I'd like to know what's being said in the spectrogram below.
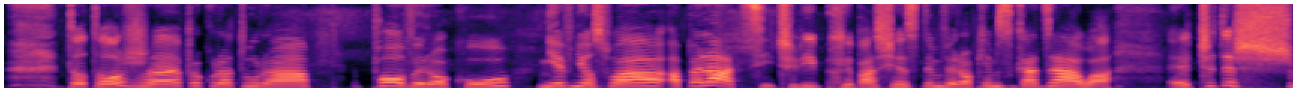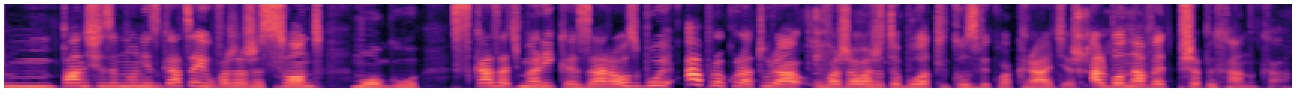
to to, że prokuratura po wyroku nie wniosła apelacji, czyli chyba się z tym wyrokiem zgadzała. E, Czy też mm, pan się ze mną nie zgadza i uważa, że sąd mógł skazać Marikę za rozbój, a prokuratura uważała, że to była tylko zwykła kradzież albo nawet przepychanka?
